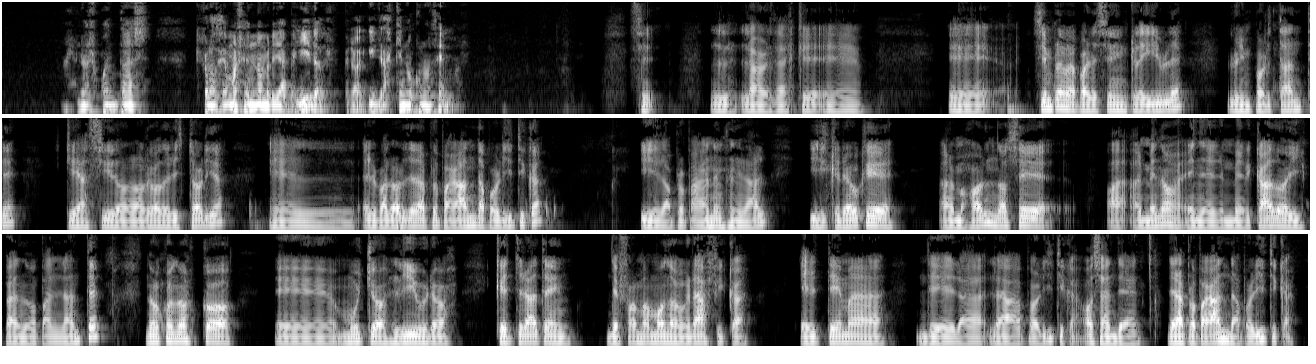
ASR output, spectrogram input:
hay unas cuantas que conocemos en nombre y apellidos, pero y las que no conocemos. Sí, la verdad es que eh, eh, siempre me ha parecido increíble lo importante que ha sido a lo largo de la historia el, el valor de la propaganda política y la propaganda en general. Y creo que a lo mejor, no sé, al menos en el mercado hispanoparlante, no conozco eh, muchos libros que traten de forma monográfica el tema de la, política, o sea, de, de la propaganda política,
